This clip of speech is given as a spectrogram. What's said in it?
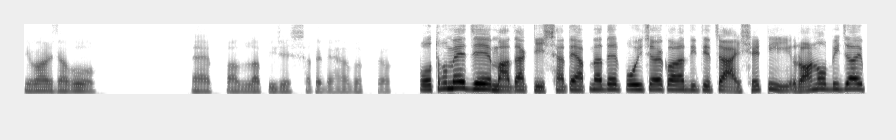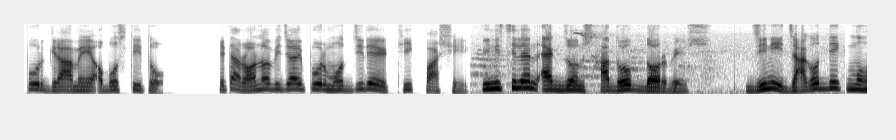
এবার যাব হ্যাঁ পাগলা পীরের সাথে দেখা করতে। প্রথমে যে মাজারটির সাথে আপনাদের পরিচয় করা দিতে চাই, সেটি রণবিজয়পুর গ্রামে অবস্থিত। এটা রণবিজয়পুর মসজিদের ঠিক পাশে। তিনি ছিলেন একজন সাধক দরবেশ। যিনি জাগতিক মোহ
